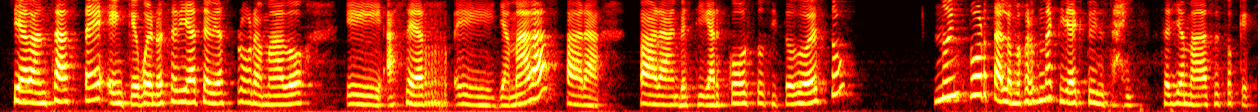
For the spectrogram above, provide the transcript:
si avanzaste en que, bueno, ese día te habías programado eh, hacer eh, llamadas para, para investigar costos y todo esto, no importa, a lo mejor es una actividad que tú dices, ay, hacer llamadas, eso qué,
